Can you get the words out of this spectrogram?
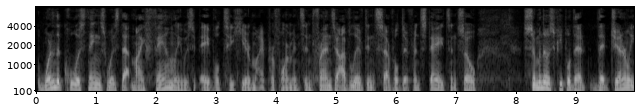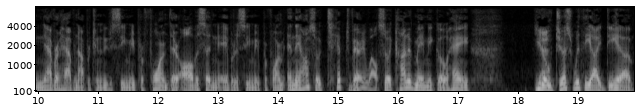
One of the coolest things was that my family was able to hear my performance and friends. I've lived in several different states. And so some of those people that that generally never have an opportunity to see me perform, they're all of a sudden able to see me perform, and they also tipped very well. So it kind of made me go, hey, you yeah. know, just with the idea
